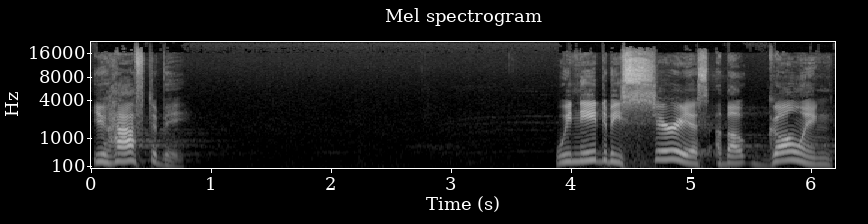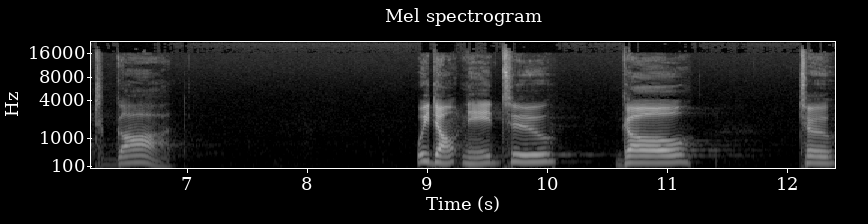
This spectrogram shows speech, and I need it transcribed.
You have to be. We need to be serious about going to God. We don't need to go to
